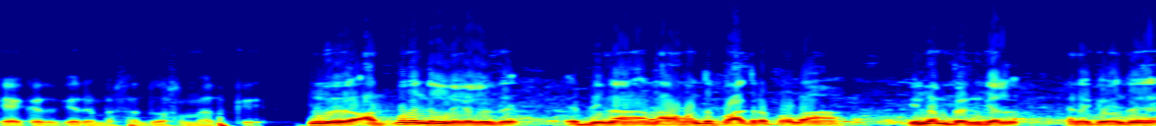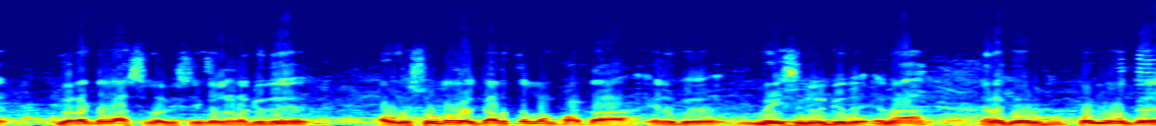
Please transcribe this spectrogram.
கேட்குறதுக்கு ரொம்ப சந்தோஷமாக இருக்குது இது அற்புதங்கள் நிகழுது எப்படின்னா நான் வந்து பார்க்குறப்பெல்லாம் இளம் பெண்கள் எனக்கு வந்து மிரக்கலாக சில விஷயங்கள் நடக்குது. அவங்க சொல்கிற கருத்தெல்லாம் பார்த்தா எனக்கு மெய்சில் இருக்குது. ஏன்னா எனக்கு ஒரு பொண்ணு வந்து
